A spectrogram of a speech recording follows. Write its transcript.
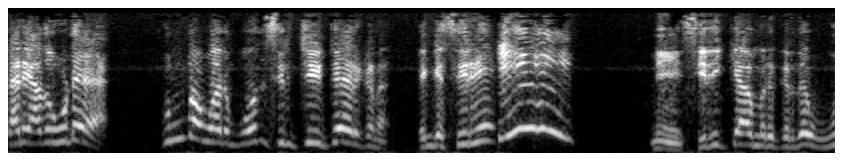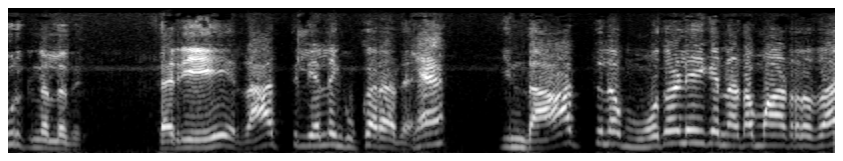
சரி அதை விட. துன்பம் வரும்போது சிரிச்சுக்கிட்டே இருக்கணும். எங்க சிரி? நீ சிரிக்காம இருக்கிறதே ஊருக்கு நல்லது. சரி ராத்திரி எல்லாம் இங்க உட்காராத? இந்த ஆத்துல முதலீக நடமாடுறதா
